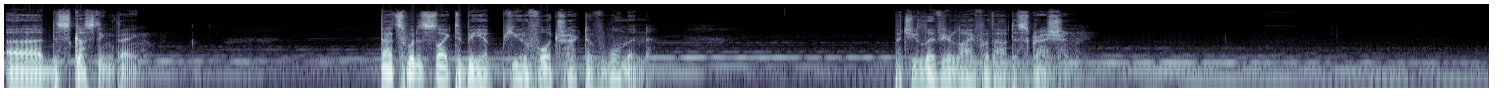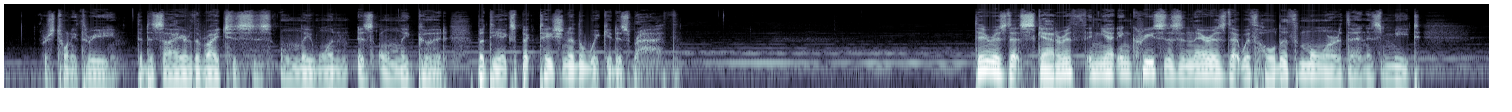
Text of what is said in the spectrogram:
a disgusting thing. That's what it's like to be a beautiful, attractive woman. But you live your life without discretion. Verse 23 The desire of the righteous is only one is only good, but the expectation of the wicked is wrath. There is that scattereth, and yet increases, and there is that withholdeth more than is meet,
